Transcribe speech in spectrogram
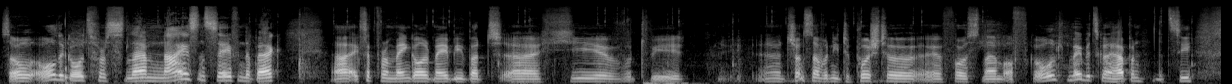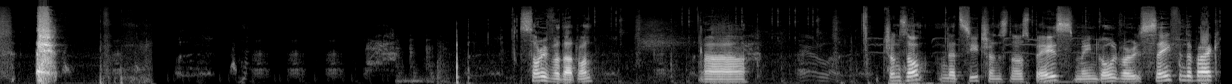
So all the golds for Slam, nice and safe in the back, uh, except for main gold maybe. But uh, he would be. Uh, Jon Snow would need to push to uh, for Slam of gold. Maybe it's gonna happen. Let's see. Sorry for that one. Uh, Jon Snow, let's see, Jon Snow space, main gold very safe in the back.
